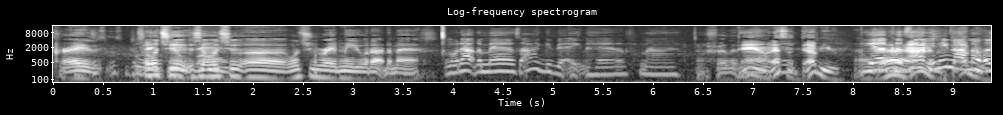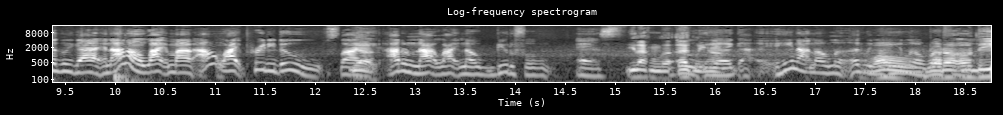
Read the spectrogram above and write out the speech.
Crazy. It's- it's- So what you? So what you? Uh, what you rate me without the mask? Without the mask, I give you eight and a half, nine. I feel it. Damn, man. that's a W. Yeah, because is he, he a not no ugly guy, and I don't like my I don't like pretty dudes. Like Yeah. I do not like no beautiful ass. You like him a little Dude. ugly, huh? Yeah, got- he not no little ugly, Whoa, but he a little rough. the on OD. it.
